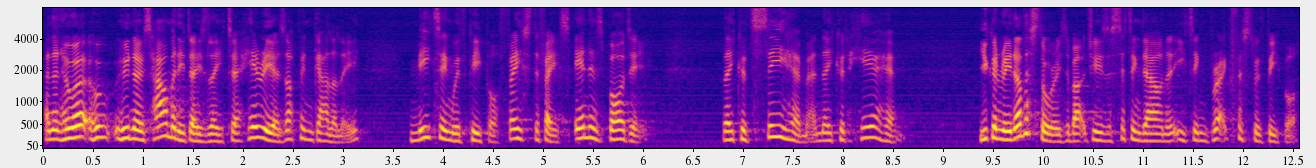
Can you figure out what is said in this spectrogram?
And then who, who, who knows how many days later, here he is up in Galilee, meeting with people face to face in his body. They could see him and they could hear him. You can read other stories about Jesus sitting down and eating breakfast with people,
